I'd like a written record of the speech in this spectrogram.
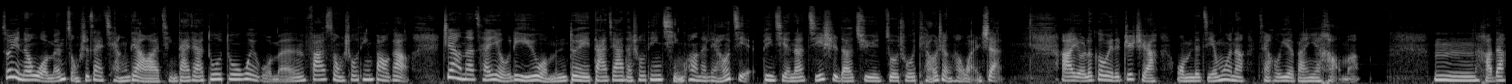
所以呢，我们总是在强调啊，请大家多多为我们发送收听报告，这样呢，才有利于我们对大家的收听情况的了解，并且呢，及时的去做出调整和完善。啊，有了各位的支持啊，我们的节目呢，才会越办越好嘛。嗯，好的，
